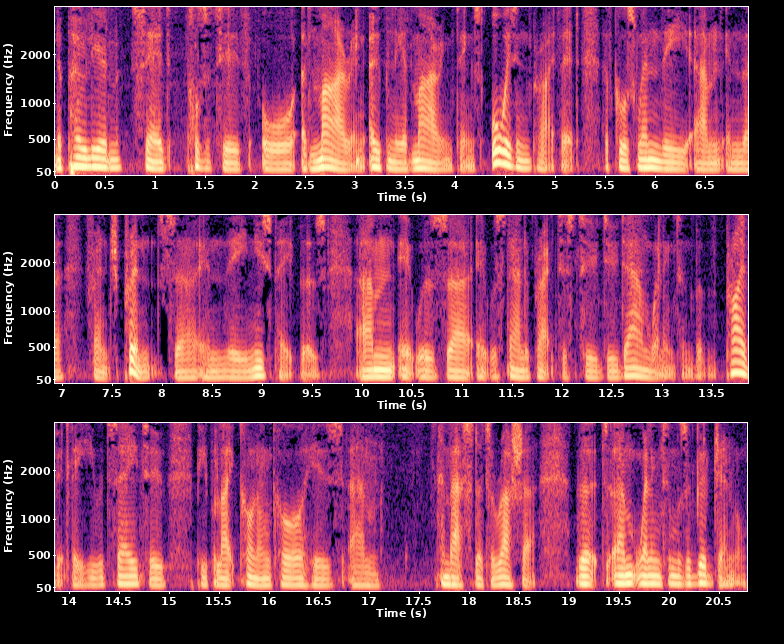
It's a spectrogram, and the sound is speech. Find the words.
Napoleon said positive or admiring, openly admiring things, always in private. Of course, when the um, in the French prints, uh, in the newspapers, um, it was uh, it was standard practice to do down Wellington, but privately he would say to people like Caulaincourt, his um, ambassador to Russia, that um, Wellington was a good general,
